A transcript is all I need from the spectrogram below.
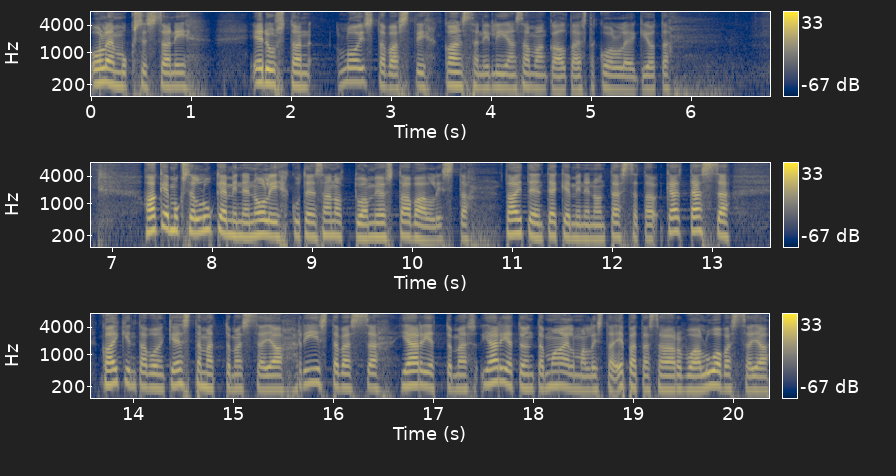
olemuksessani edustan loistavasti kanssani liian samankaltaista kollegiota. Hakemuksen lukeminen oli, kuten sanottua, myös tavallista. Taiteen tekeminen on tässä, tässä kaikin tavoin kestämättömässä ja riistävässä, järjetöntä maailmallista epätasa-arvoa luovassa ja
